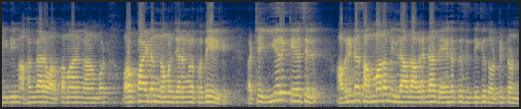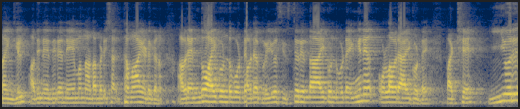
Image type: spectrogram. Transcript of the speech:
രീതിയും അഹങ്കാര വർത്തമാനം കാണുമ്പോൾ ഉറപ്പായിട്ടും നമ്മൾ ജനങ്ങൾ പ്രതികരിക്കും. പക്ഷേ ഈ ഒരു കേസിൽ അവരുടെ സമ്മതമില്ലാതെ അവരുടെ ദേഹത്ത് സിദ്ധിക്ക് തൊട്ടിട്ടുണ്ടെങ്കിൽ അതിനെതിരെ നിയമ നടപടി ശക്തമായി എടുക്കണം. അവരെന്തോ ആയിക്കൊണ്ടുപോട്ടെ അവരുടെ പ്രീവിയസ് ഹിസ്റ്ററി എന്താ ആയിക്കൊണ്ടുപോട്ടെ എങ്ങനെ ഉള്ളവരായിക്കോട്ടെ. പക്ഷേ ഈ ഒരു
